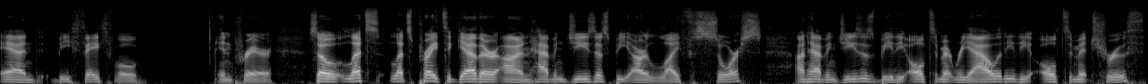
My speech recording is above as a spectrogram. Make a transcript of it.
and be faithful in prayer. So let's let's pray together on having Jesus be our life source, on having Jesus be the ultimate reality, the ultimate truth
